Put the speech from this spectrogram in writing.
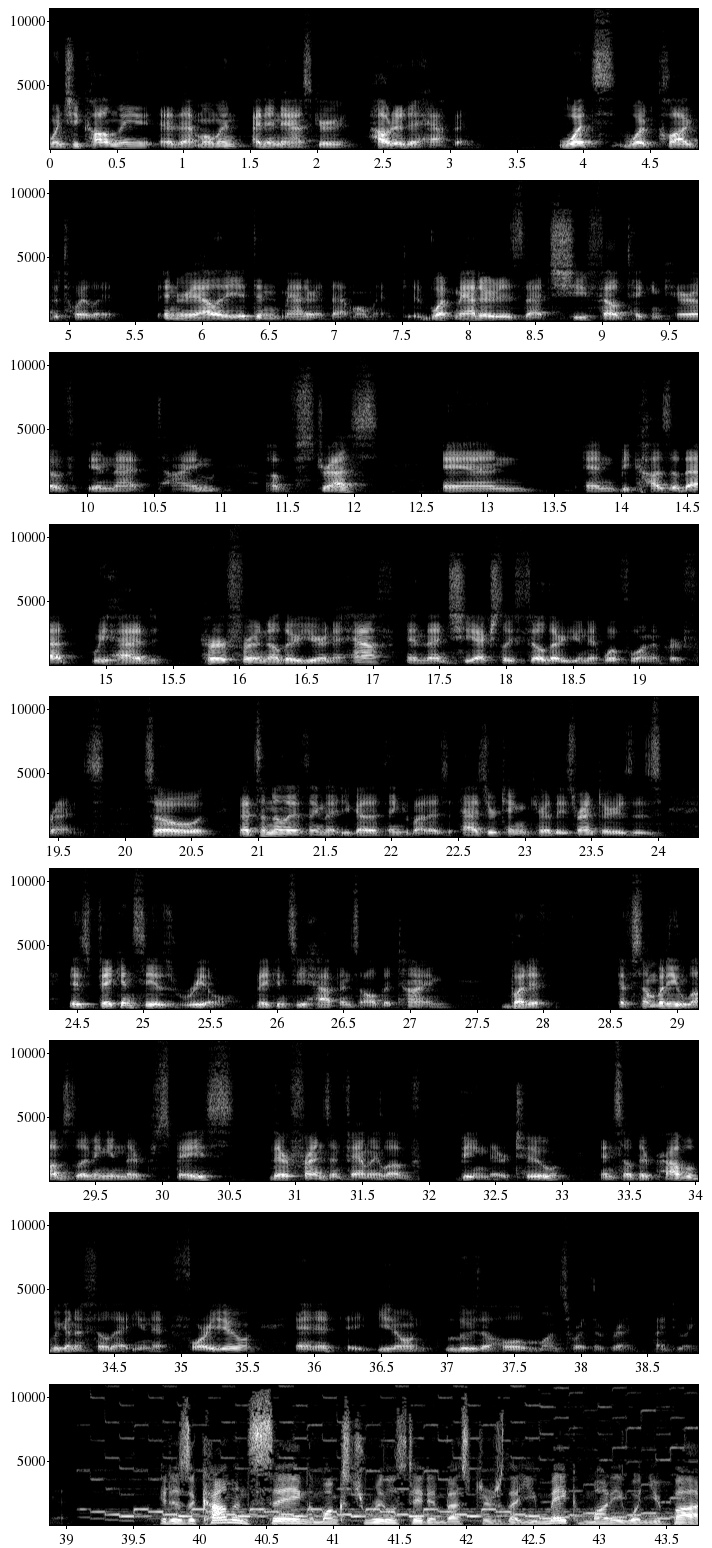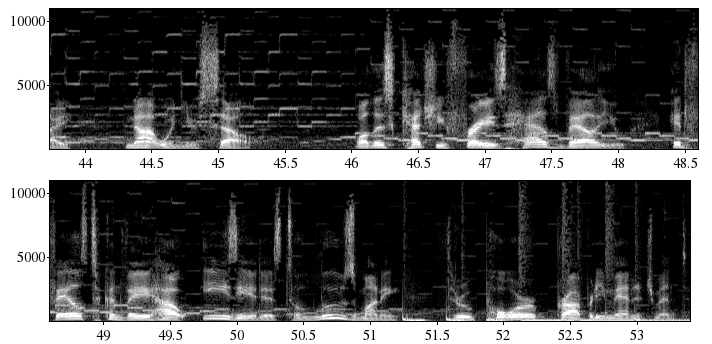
when she called me at that moment, I didn't ask her, how did it happen? What's, what clogged the toilet? In reality, it didn't matter at that moment. What mattered is that she felt taken care of in that time of stress. And, and because of that, we had her for another year and a half. And then she actually filled our unit with one of her friends. So that's another thing that you got to think about is as you're taking care of these renters is, is vacancy is real. Vacancy happens all the time. But if if somebody loves living in their space, their friends and family love being there too, and so they're probably going to fill that unit for you, and it, it, you don't lose a whole month's worth of rent by doing it. It is a common saying amongst real estate investors that you make money when you buy, not when you sell. While this catchy phrase has value, it fails to convey how easy it is to lose money through poor property management.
